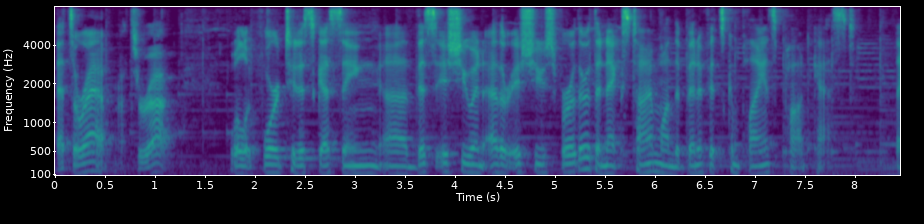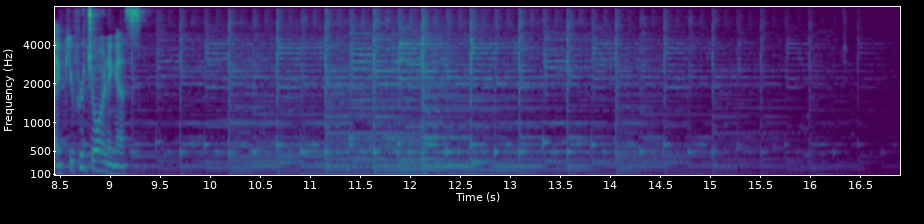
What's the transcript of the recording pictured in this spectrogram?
that's a wrap. That's a wrap. We'll look forward to discussing uh, this issue and other issues further the next time on the Benefits Compliance Podcast. Thank you for joining us.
